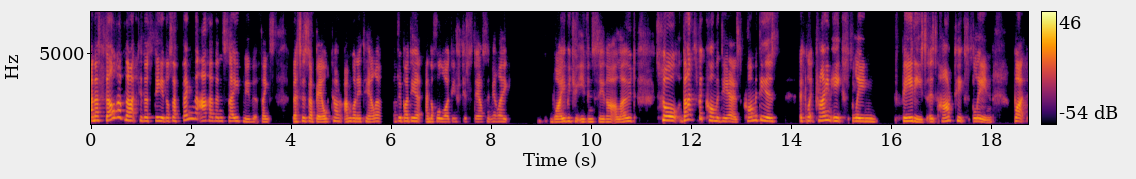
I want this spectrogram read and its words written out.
And I still have that to this day. There's a thing that I have inside me that thinks this is a belter. I'm going to tell everybody. And the whole audience just stares at me like, why would you even say that aloud? So that's what comedy is. Comedy is, it's like trying to explain fairies. It's hard to explain. But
